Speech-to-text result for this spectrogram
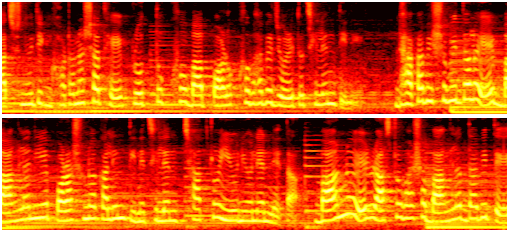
রাজনৈতিক ঘটনার সাথে প্রত্যক্ষ বা পরোক্ষভাবে জড়িত ছিলেন তিনি। ঢাকা বিশ্ববিদ্যালয়ে বাংলা নিয়ে পড়াশোনাকালীন তিনি ছিলেন ছাত্র ইউনিয়নের নেতা। বায়ান্ন এর রাষ্ট্রভাষা বাংলার দাবিতে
